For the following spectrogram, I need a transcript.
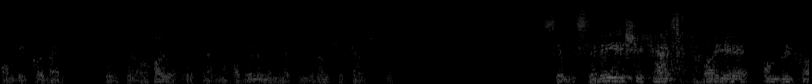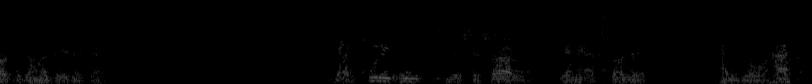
آمریکا در توطعه های خود در مقابل ملت ایران شکست خورد. سلسله شکست های آمریکا ادامه پیدا کرد. در طول این سی و سه سال یعنی از سال پنجاه و هفت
